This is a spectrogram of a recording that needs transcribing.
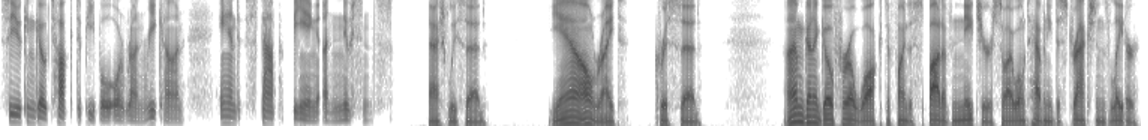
so you can go talk to people or run recon, and stop being a nuisance, Ashley said. Yeah, all right, Chris said. I'm gonna go for a walk to find a spot of nature so I won't have any distractions later.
